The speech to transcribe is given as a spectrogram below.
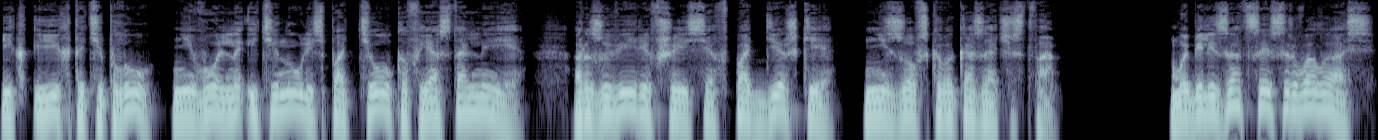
и к их-то теплу невольно и тянулись Подтелков и остальные, разуверившиеся в поддержке низовского казачества. Мобилизация сорвалась,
